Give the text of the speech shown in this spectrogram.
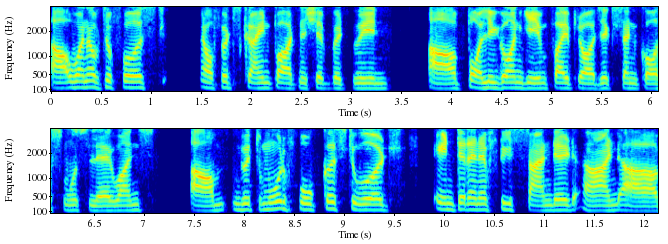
uh, one of the first of its kind partnership between uh, Polygon GameFi projects and Cosmos Layer ones, um, with more focus towards inter NFT standard and uh,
